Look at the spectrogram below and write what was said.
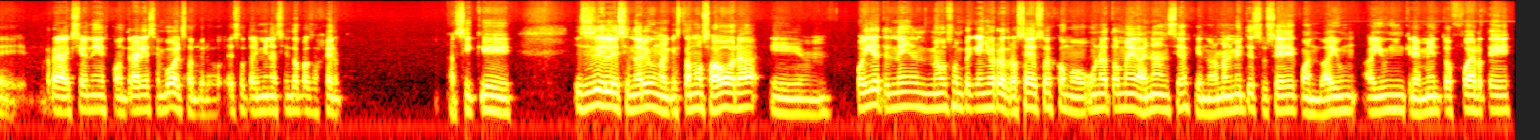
eh, reacciones contrarias en bolsa, pero eso termina siendo pasajero. Así que ese es el escenario en el que estamos ahora. Eh, hoy ya tenemos un pequeño retroceso, es como una toma de ganancias que normalmente sucede cuando hay un, hay un incremento fuerte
